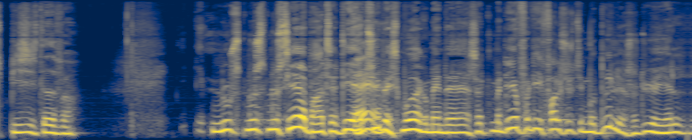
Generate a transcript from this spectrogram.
spise i stedet for? Nu, nu, nu siger jeg bare til, at det er ja, ja. typisk modargument, altså, men det er jo fordi, folk synes, det er modbydeligt at så dyr ihjel.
